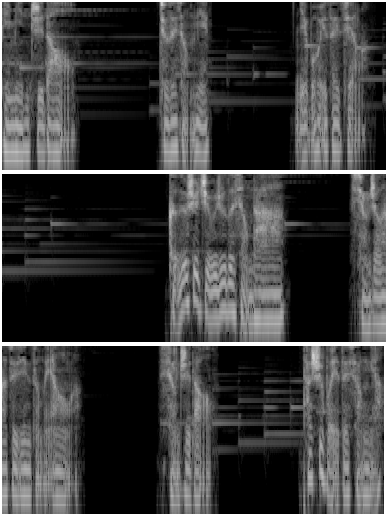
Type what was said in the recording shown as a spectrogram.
明明知道就在想念，也不会再见了，可就是止不住的想他，想知道他最近怎么样了。想知道他是否也在想你啊？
